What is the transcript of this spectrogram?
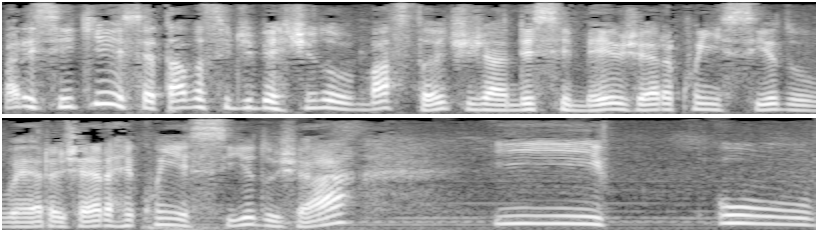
Parecia que você estava se divertindo bastante já nesse meio, já era conhecido, era, já era reconhecido já. E o,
